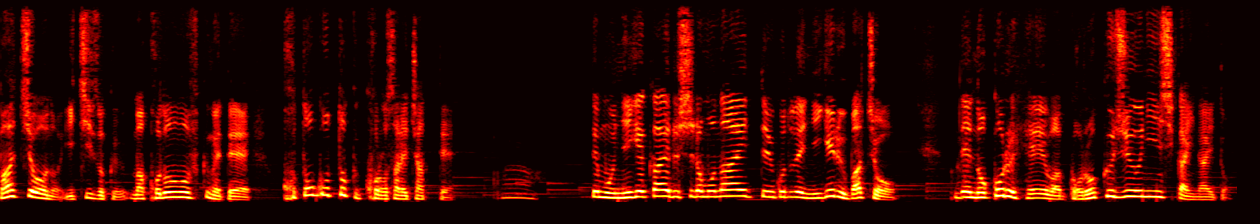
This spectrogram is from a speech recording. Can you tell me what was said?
馬長の一族、まあ子供も含めて、ことごとく殺されちゃって、あでも逃げ帰る城もないっていうことで逃げる馬長。で、残る兵は5、60人しかいないと。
